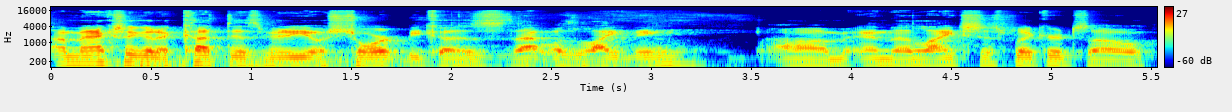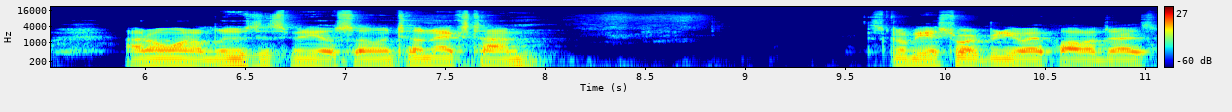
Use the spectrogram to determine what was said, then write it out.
I'm actually going to cut this video short because that was lightning um, and the lights just flickered, so I don't want to lose this video. So until next time, it's going to be a short video. I apologize.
